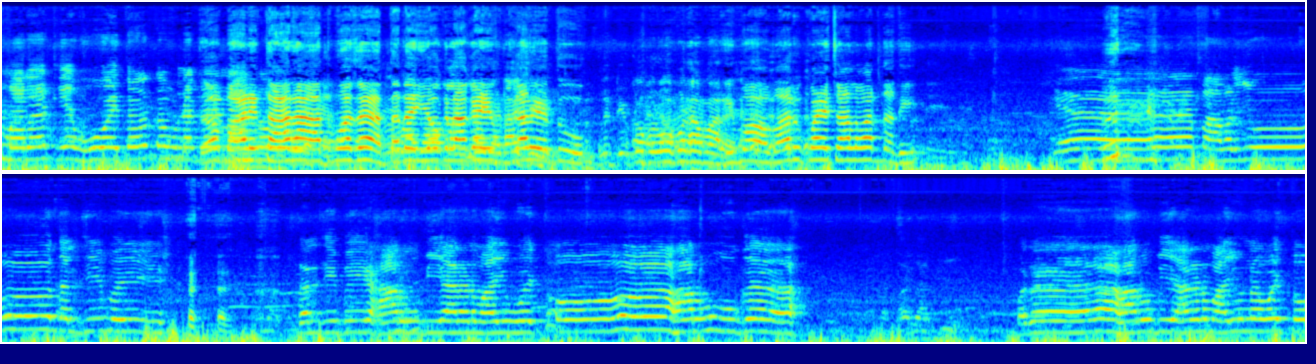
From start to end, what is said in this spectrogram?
મારે જીતું હોય તો કૂટો તો ગાડી તારા હાથમાં છે તને યોગ લાગે કરે તું. અમારે. એમાં અમારું કોઈ ચાલવા જ નથી. કે દલજીભાઈ દલજીભાઈ હારું બિયારણ વાયુ હોય તો હારું ઉગે પણ હારું બિયારણ વાયુ ના હોય તો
